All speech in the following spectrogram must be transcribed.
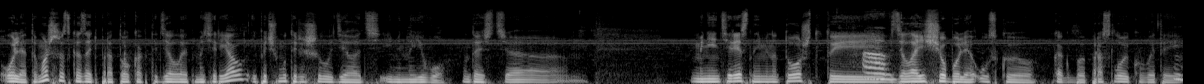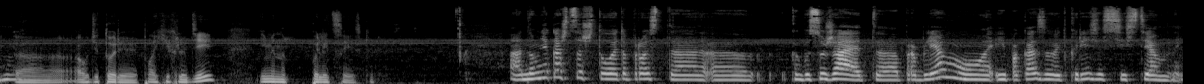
Оля, ты можешь рассказать про то, как ты делала этот материал и почему ты решила делать именно его? Ну, то есть э, мне интересно именно то, что ты а... взяла еще более узкую как бы прослойку в этой угу. э, аудитории плохих людей, именно полицейских. А, но мне кажется, что это просто э, как бы сужает э, проблему и показывает кризис системный.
